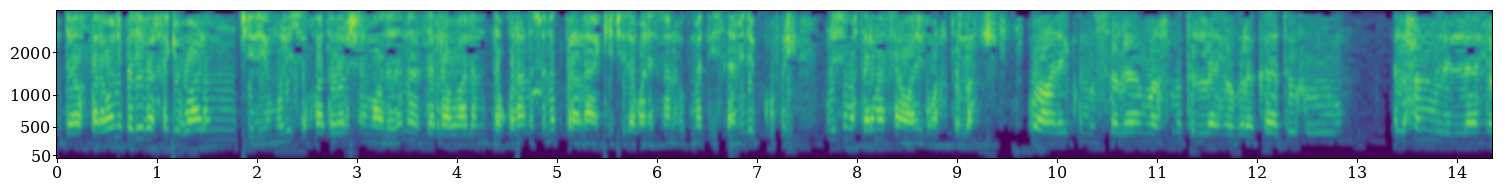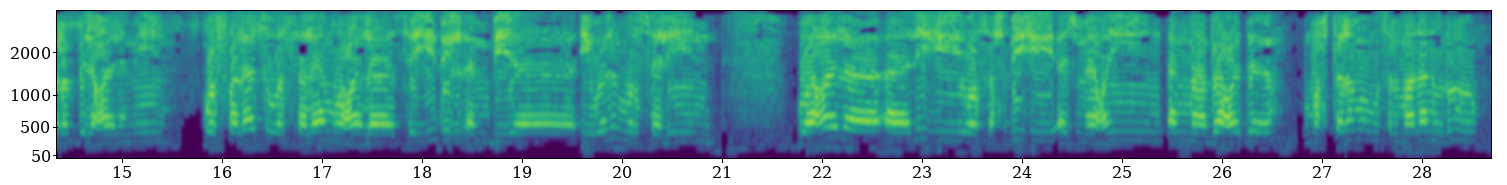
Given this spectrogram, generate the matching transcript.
د خپرونې په دې برخه کې غواړم چې د یو مولوي صاحب خوا ته ورشم او د ده نظر را والم د قرآن او سنت په رڼا کې چې د افغانستان حکومت اسلامي ده که کفري مولوي صاحب محترم السلام علیکم ورحمت الله وعلیکم السلام ورحمت الله وبرکاته الحمد لله رب العالمین والصلاة والسلام على سيد الأنبياء والمرسلين وعلى آله وصحبه أجمعين أما بعد محترم مسلمانان ورونو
